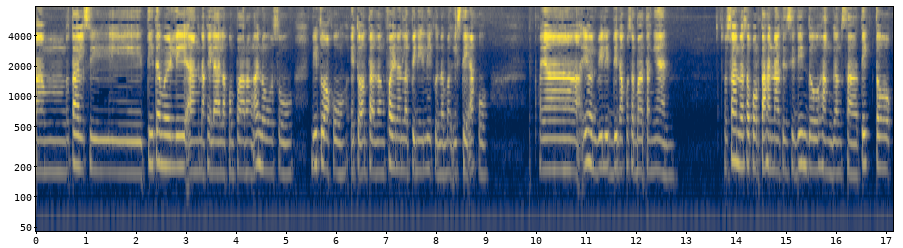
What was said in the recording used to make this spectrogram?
um total si Tita Merly ang nakilala kong parang ano so dito ako ito ang talagang final na pinili ko na mag-stay ako. Kaya yun, believe din ako sa batang yan. So sana supportahan natin si Dindo hanggang sa TikTok,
